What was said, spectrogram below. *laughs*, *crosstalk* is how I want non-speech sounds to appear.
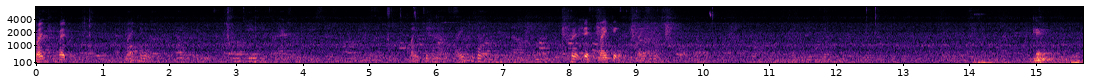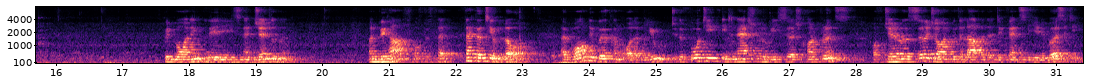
Wait. Miking. Miking. Miking. Wait, wait, miking. Miking. Okay. Good morning, ladies and gentlemen. On behalf of the fa- Faculty of Law, I warmly welcome all of you to the 14th International Research Conference of General Sir John Kotelawala Defence University.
